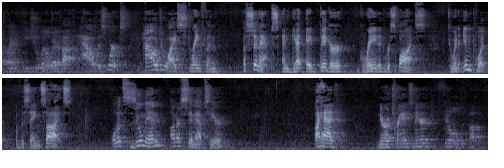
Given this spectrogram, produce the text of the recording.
I'd like to teach you a little bit about how this works. How do I strengthen a synapse and get a bigger graded response to an input of the same size? Well, let's zoom in on our synapse here. I had neurotransmitter filled up,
